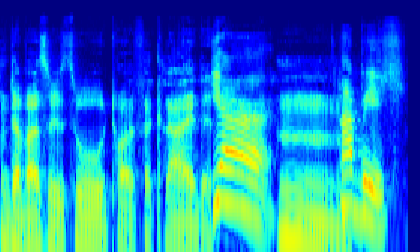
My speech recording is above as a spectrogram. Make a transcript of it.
und da warst du so toll verkleidet. Ja, Hm. habe ich.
